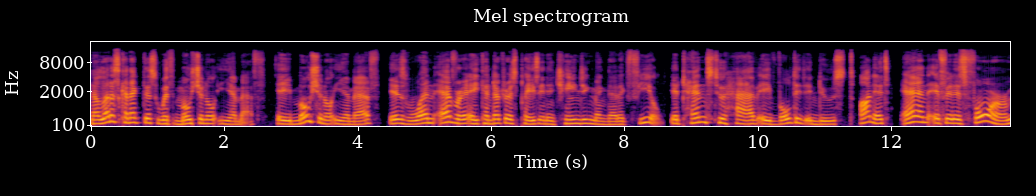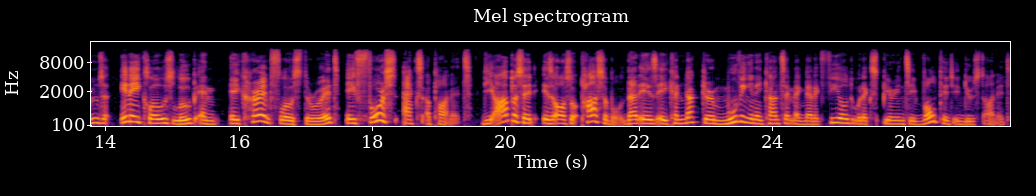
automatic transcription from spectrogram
Now let us connect this with motional EMF. A motional EMF is whenever a conductor is placed in a changing magnetic field. It tends to have a voltage induced on it, and if it is formed in a closed loop and a current flows through it, a force acts upon it. The opposite is also possible. That is, a conductor moving in a constant magnetic field would experience a voltage induced on it.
